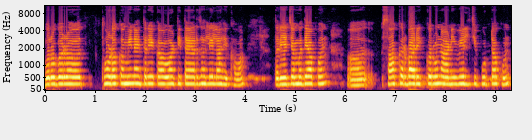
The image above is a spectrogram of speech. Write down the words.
बरोबर थोडं कमी नाही तर एका वाटी तयार झालेला आहे खवा. तर याच्यामध्ये आपण साखर बारीक करून आणि वेलची पूड टाकून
